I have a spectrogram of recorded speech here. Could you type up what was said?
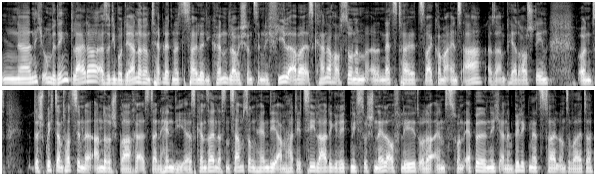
Na, nicht unbedingt, leider. Also die moderneren Tablet-Netzteile, die können, glaube ich, schon ziemlich viel, aber es kann auch auf so einem äh, Netzteil 2,1a, also Ampere draufstehen. Und das spricht dann trotzdem eine andere Sprache als dein Handy. Es kann sein, dass ein Samsung-Handy am HTC-Ladegerät nicht so schnell auflädt oder eins von Apple nicht an einem Billignetzteil und so weiter.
